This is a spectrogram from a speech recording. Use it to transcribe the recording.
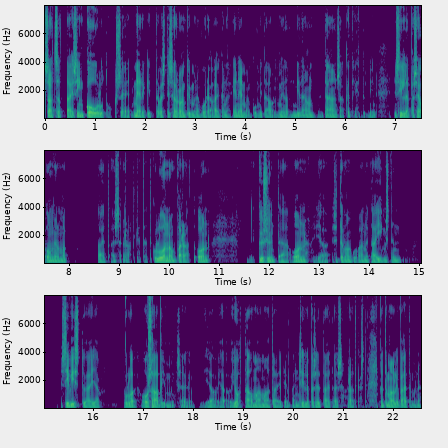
satsattaisiin koulutukseen merkittävästi seuraavan kymmenen vuoden aikana enemmän kuin mitä on, mitä on tähän saakka tehty, niin, niin silläpä se ongelma taitaisi ratketa. Että kun luonnonvarat on, kysyntää on ja sitten vaan kun annetaan ihmisten sivistyä ja tulla osaavimmiksi ja, ja, ja johtaa omaa maata eteenpäin, niin silläpä se taitaisi ratkaista. No tämä oli vähän tämmöinen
